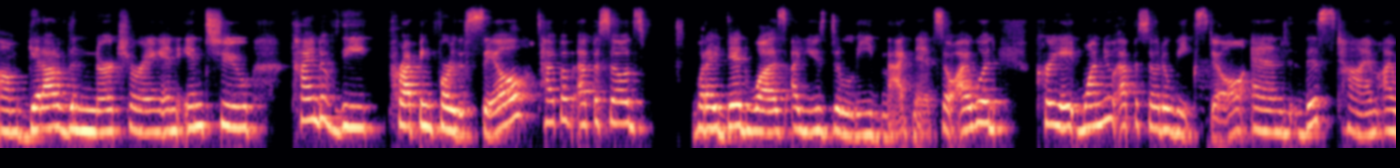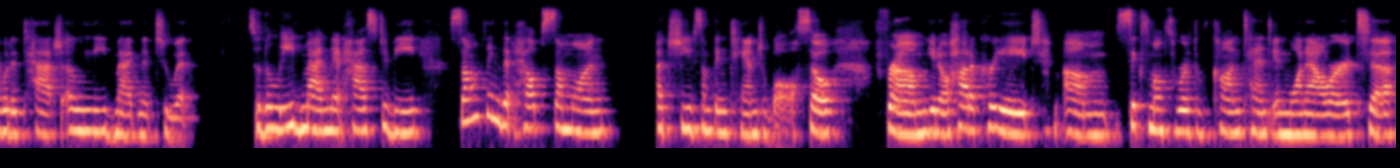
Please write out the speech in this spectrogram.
um, get out of the nurturing and into kind of the prepping for the sale type of episodes what I did was I used a lead magnet. So I would create one new episode a week still. And this time I would attach a lead magnet to it. So the lead magnet has to be something that helps someone achieve something tangible. So from you know how to create um, six months worth of content in one hour to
